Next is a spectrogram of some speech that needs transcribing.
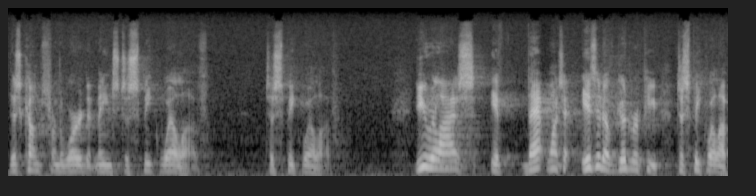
This comes from the word that means to speak well of. To speak well of. Do you realize if that once, is it of good repute to speak well of?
